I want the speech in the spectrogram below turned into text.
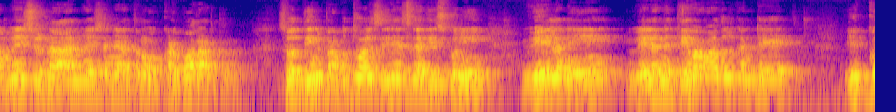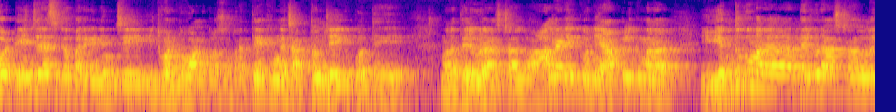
అన్వేషుడు నా అన్వేషణ అనే అతను ఒక్కడ పోరాడుతున్నాడు. సో దీన్ని ప్రభుత్వాలు సీరియస్గా తీసుకుని వీళ్ళని వీళ్ళని తీవ్రవాదుల కంటే ఎక్కువ డేంజరస్గా పరిగణించి ఇటువంటి వాళ్ళ కోసం ప్రత్యేకంగా చట్టం చేయకపోతే మన తెలుగు రాష్ట్రాల్లో ఆల్రెడీ కొన్ని యాప్లకి మన ఎందుకు మన తెలుగు రాష్ట్రాల్లో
